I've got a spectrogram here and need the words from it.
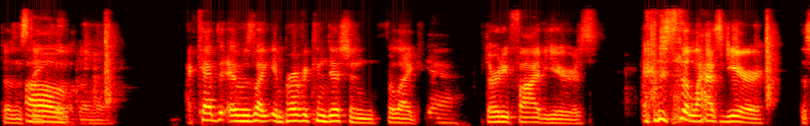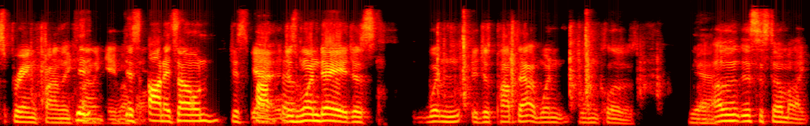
doesn't stay Oh. closed. I kept it, it was like in perfect condition for like yeah. 35 years. And just the last year, the spring finally Did finally gave up. just on its own, just yeah, popped just one day it just wouldn't it just popped out and wouldn't wouldn't close. Yeah. Other this is still my like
